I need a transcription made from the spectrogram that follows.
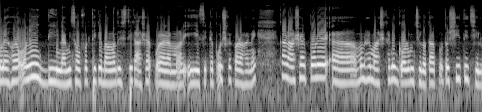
মনে হয় অনেক দিন আমি সফর থেকে বাংলাদেশ থেকে আসার পর আর আমার এই এসিটা পরিষ্কার করা হয়নি। কারণ আসার পরে মনে হয় মাসখানেক গরম ছিল, তারপর তো শীতই ছিল।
